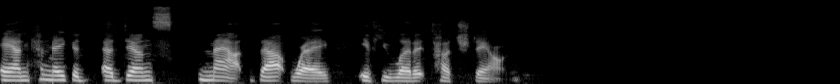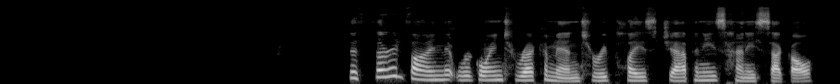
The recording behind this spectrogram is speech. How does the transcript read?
and can make a, a dense mat that way if you let it touch down. The third vine that we're going to recommend to replace Japanese honeysuckle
